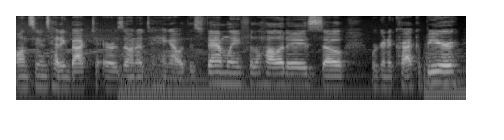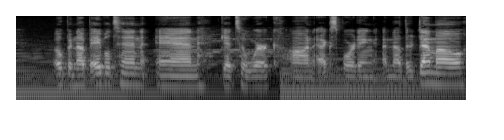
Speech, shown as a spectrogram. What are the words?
Monsoon's heading back to Arizona to hang out with his family for the holidays. So we're gonna crack a beer, open up Ableton, and get to work on exporting another demo.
